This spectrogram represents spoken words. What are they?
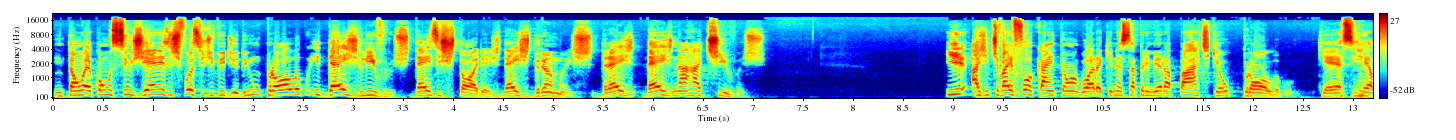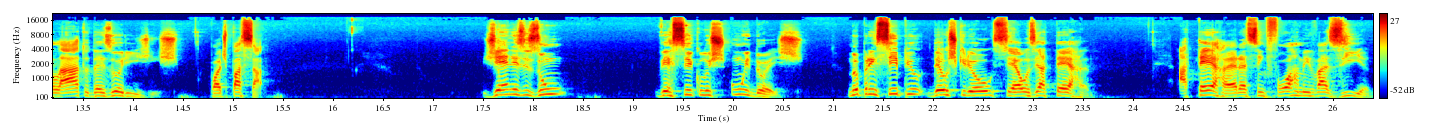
Então é como se o Gênesis fosse dividido em um prólogo e dez livros, dez histórias, dez dramas, dez, dez narrativas. E a gente vai focar então agora aqui nessa primeira parte, que é o prólogo, que é esse relato das origens. Pode passar. Gênesis 1, versículos 1 e 2. No princípio, Deus criou os céus e a terra. A terra era sem forma e vazia.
